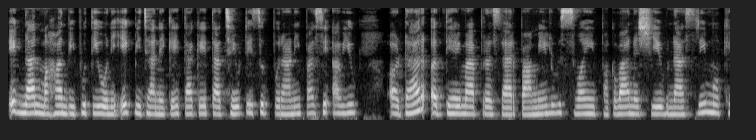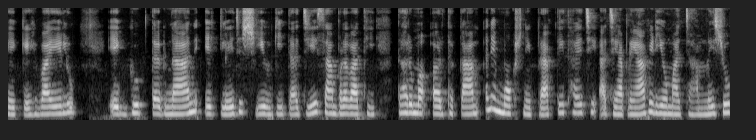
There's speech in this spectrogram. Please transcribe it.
એ જ્ઞાન મહાન વિભૂતિઓને એકબીજાને કહેતા કહેતા છેવટે સુદ પુરાણી પાસે આવ્યું. અઢાર અધ્યાયમાં પ્રસાર પામેલું સ્વયં ભગવાન શિવના શ્રીમુખે કહેવાયેલું એક ગુપ્ત જ્ઞાન એટલે જ શિવગીતા, જે સાંભળવાથી ધર્મ, અર્થ, કામ અને મોક્ષની પ્રાપ્તિ થાય છે. આજે આપણે આ વિડીયોમાં જાણીશું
